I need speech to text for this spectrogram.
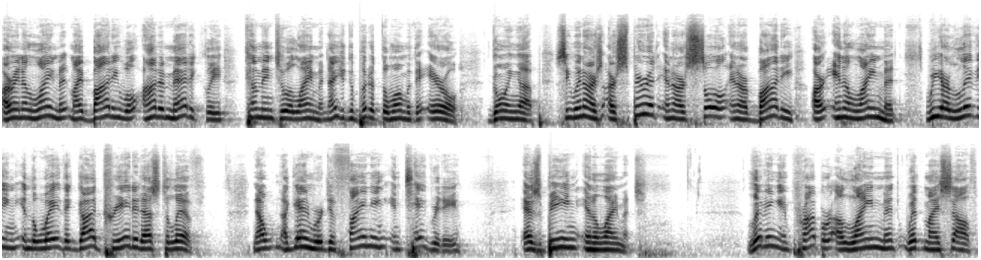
are in alignment, my body will automatically come into alignment. Now you can put up the one with the arrow going up. See, when our, our spirit and our soul and our body are in alignment, we are living in the way that God created us to live. Now, again, we're defining integrity as being in alignment living in proper alignment with myself,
